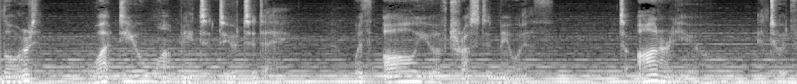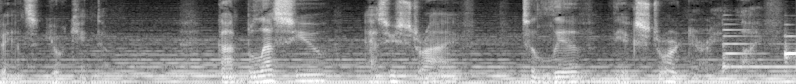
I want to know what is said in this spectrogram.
Lord, what do you want me to do today with all you have trusted me with to honor you and to advance your kingdom? God bless you as you strive to live the extraordinary life.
